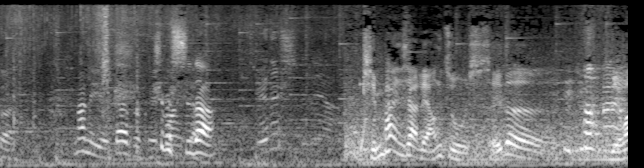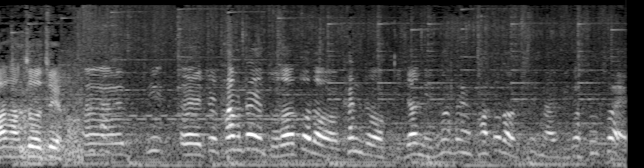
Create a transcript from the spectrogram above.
对，那里有袋子可以。是不是实的？绝对实的呀。评判一下两组谁的米花糖做的最好。呃，一呃，就是他们这一组的做的看着比较凌乱，但是他做的吃起来比较酥脆。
